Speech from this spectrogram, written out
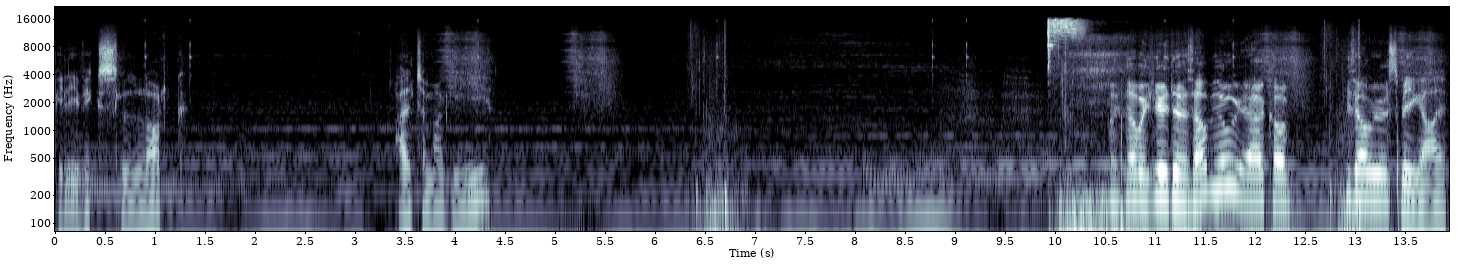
Billigwix-Log. Alte Magie. Was habe ich hier in der Sammlung? Ja. Die Sammlung ist mir egal.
